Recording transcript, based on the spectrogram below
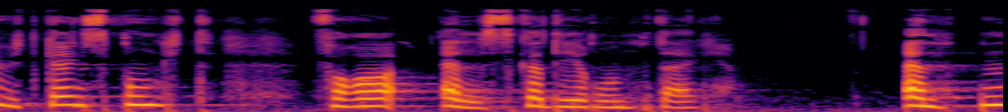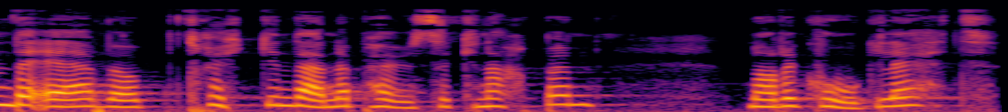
utgangspunkt for å elske de rundt deg. Enten det er ved å trykke inn denne pauseknappen når det koker litt,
